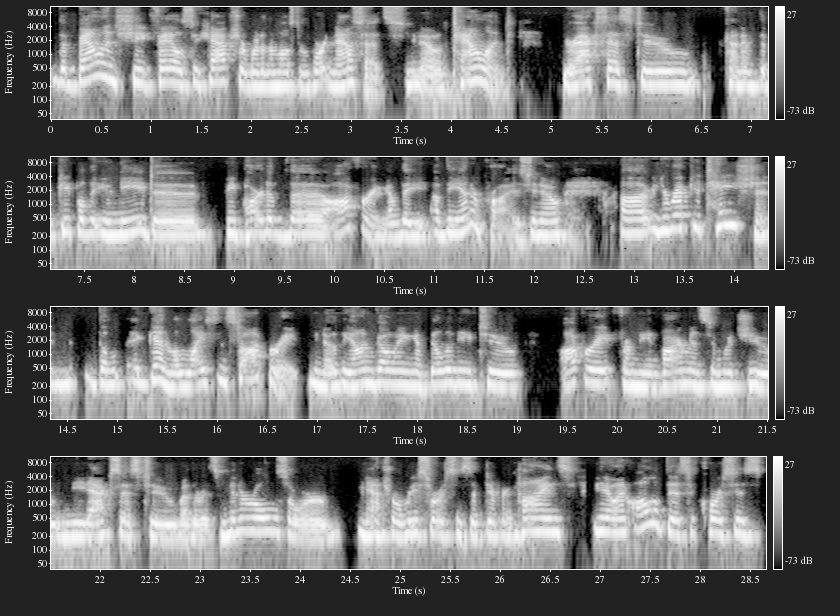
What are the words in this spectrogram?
the balance sheet fails to capture one of the most important assets, you know, talent, your access to kind of the people that you need to be part of the offering of the of the enterprise, you know. Uh, your reputation, the again, the license to operate, you know, the ongoing ability to operate from the environments in which you need access to, whether it's minerals or natural resources of different kinds. You know, and all of this, of course, is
